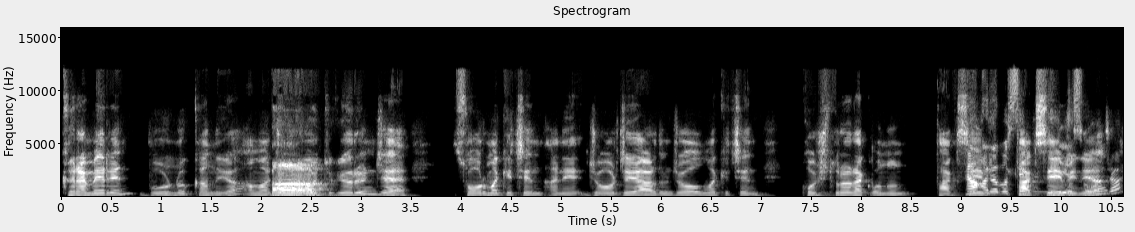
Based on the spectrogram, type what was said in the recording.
Kramer'in burnu kanıyor ama John Aa, Voight'u görünce sormak için hani George'a yardımcı olmak için koşturarak onun Ha, taksiye araba senin mi taksiye biniyor. soracak.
